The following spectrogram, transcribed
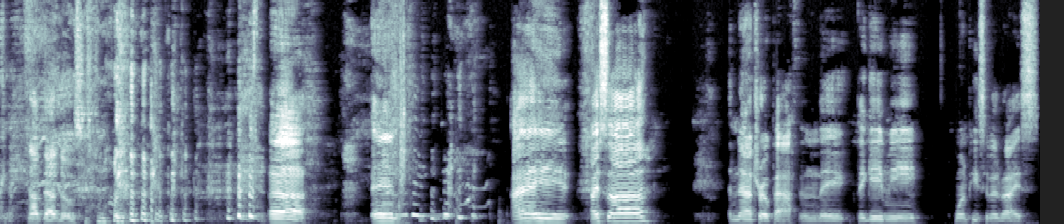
Okay. Not bad nose. Uh, and I I saw a naturopath, and they they gave me one piece of advice.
